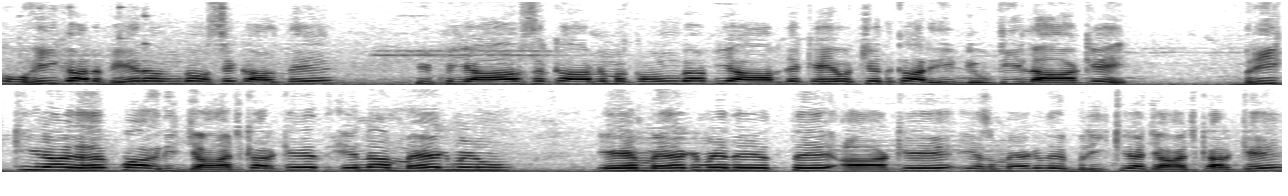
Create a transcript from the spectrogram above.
ਉਹੀ ਗੱਲ ਫੇਰ ਆਉਂਗਾ ਉਸੇ ਗੱਲ ਤੇ ਵੀ ਪੰਜਾਬ ਸਰਕਾਰ ਨੂੰ ਮੈਂ ਕਹੂੰਗਾ ਵੀ ਆਪ ਦੇ ਕਿਸੇ ਉੱਚ ਅਧਿਕਾਰੀ ਦੀ ਡਿਊਟੀ ਲਾ ਕੇ ਬਰੀਕੀ ਨਾਲ ਇਸ ਵਿਭਾਗ ਦੀ ਜਾਂਚ ਕਰਕੇ ਇਹਨਾਂ ਮਹਿਕਮੇ ਨੂੰ, ਇਹ ਮਹਿਕਮੇ ਦੇ ਉੱਤੇ ਆ ਕੇ ਇਸ ਮਹਿਕਮੇ ਦੇ ਬਰੀਕੀ ਨਾਲ ਜਾਂਚ ਕਰਕੇ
